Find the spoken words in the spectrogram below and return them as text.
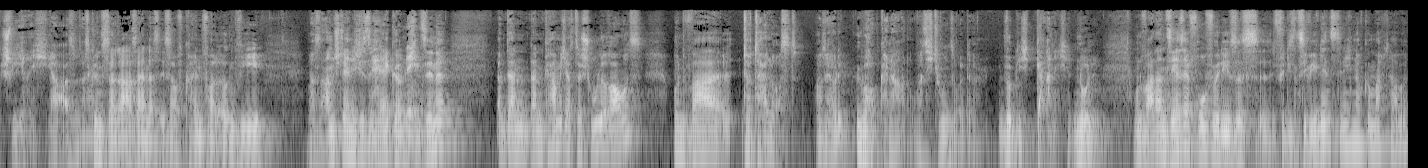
schwierig, ja. Also, das Künstlerdasein, das ist auf keinen Fall irgendwie was Anständiges im herkömmlichen Sinne. Dann, dann kam ich aus der Schule raus und war total lost. Also, ich hatte überhaupt keine Ahnung, was ich tun sollte. Wirklich gar nicht. Null. Und war dann sehr, sehr froh für dieses, für diesen Zivildienst, den ich noch gemacht habe.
